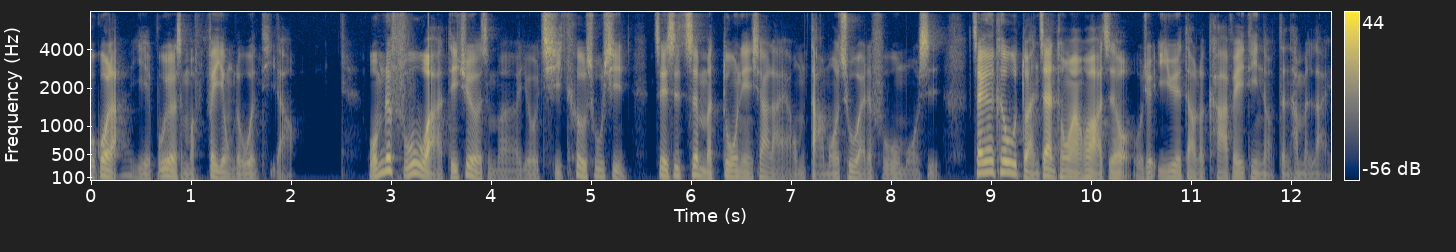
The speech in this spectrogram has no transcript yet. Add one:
不过啦，也不会有什么费用的问题啊。我们的服务啊，的确有什么有其特殊性，这也是这么多年下来啊，我们打磨出来的服务模式。在跟客户短暂通完话之后，我就预约到了咖啡厅哦，等他们来。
